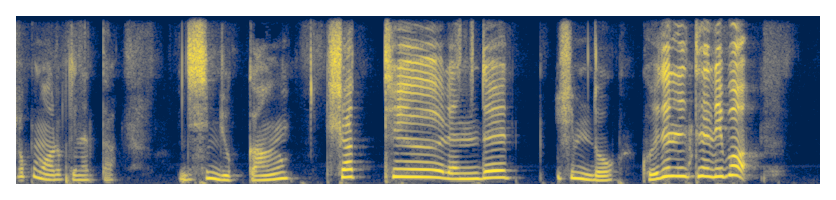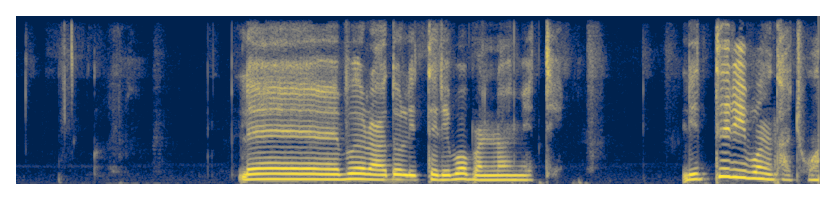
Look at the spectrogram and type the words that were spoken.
조금 어렵긴 했다. 이제 16강. 셔틀랜드 심도. 골든 리트리버! 레브라도 리트리버 말라메티. 리트리버는 다 좋아.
